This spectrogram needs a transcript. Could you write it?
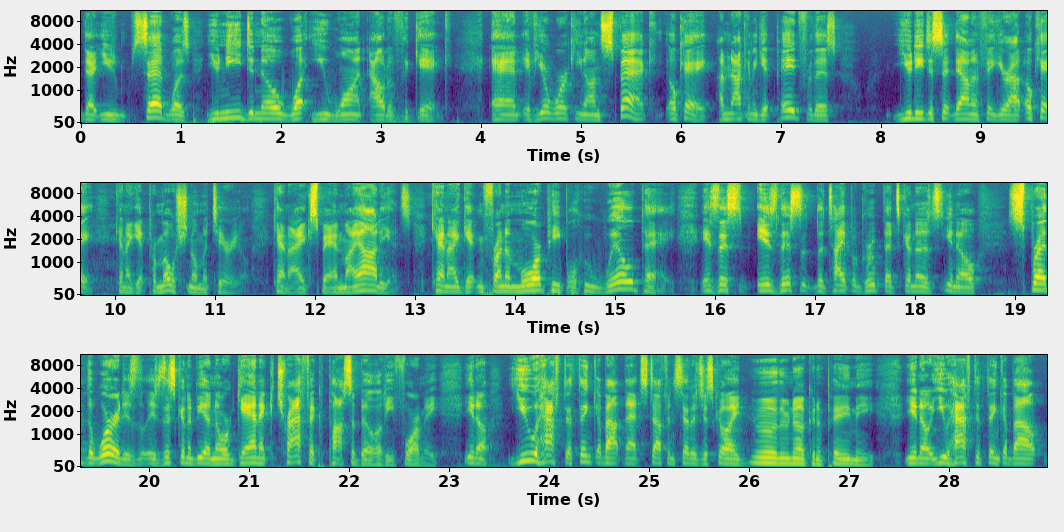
that you said was you need to know what you want out of the gig. And if you're working on spec, okay, I'm not going to get paid for this you need to sit down and figure out okay can i get promotional material? Can i expand my audience? Can i get in front of more people who will pay? Is this is this the type of group that's going to you know spread the word? Is is this going to be an organic traffic possibility for me? You know you have to think about that stuff instead of just going oh they're not going to pay me. You know you have to think about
